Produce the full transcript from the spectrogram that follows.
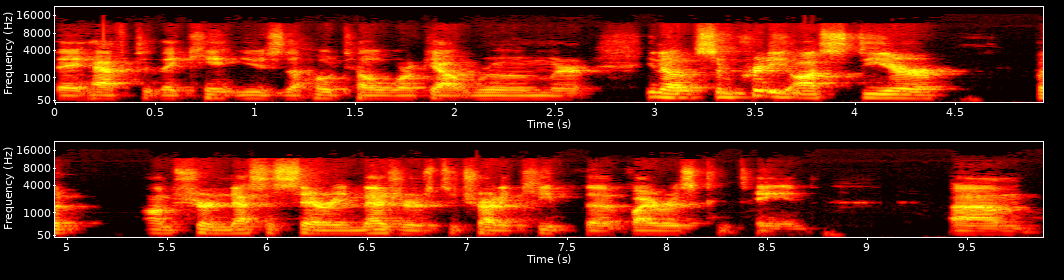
they have to they can't use the hotel workout room or you know some pretty austere but i'm sure necessary measures to try to keep the virus contained um,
